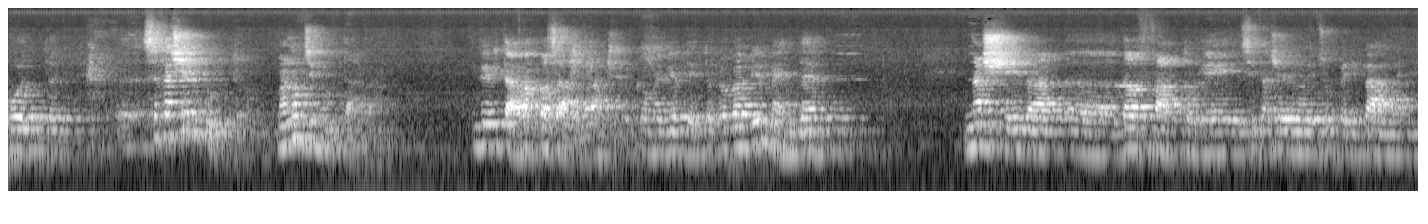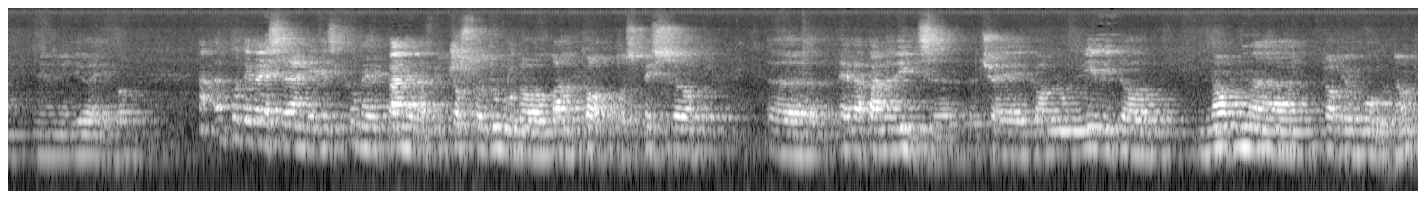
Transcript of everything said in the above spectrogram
corto, eh, si faceva tutto, ma non si buttava. In verità l'acqua salva, come vi ho detto, probabilmente nasceva eh, dal fatto che si facevano le zuppe di pane nel Medioevo, ma poteva essere anche che siccome il pane era piuttosto duro, mal cotto, spesso eh, era panriz, cioè con un lievito non eh, proprio buono,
